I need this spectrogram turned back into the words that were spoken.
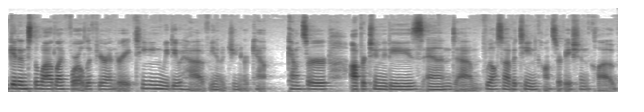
get into the wildlife world if you're under 18. We do have you know junior count, counselor opportunities, and um, we also have a teen conservation club,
